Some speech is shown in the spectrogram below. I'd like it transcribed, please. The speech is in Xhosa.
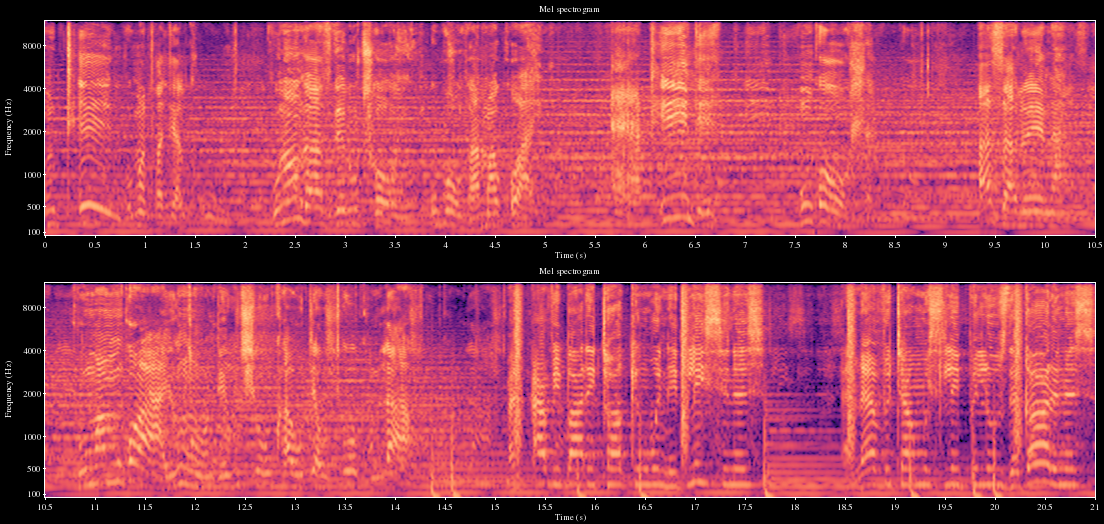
umthembu umaqatha yalukhumza unongazi ke lutshoyo ubonga amakwayo aphinde unkohla azalwe yena ngumamkwayo ungconde utshiwo ukhawuta uthiwo gulawo Man, everybody talking, we need listeners. And every time we sleep, we lose the gardeners.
